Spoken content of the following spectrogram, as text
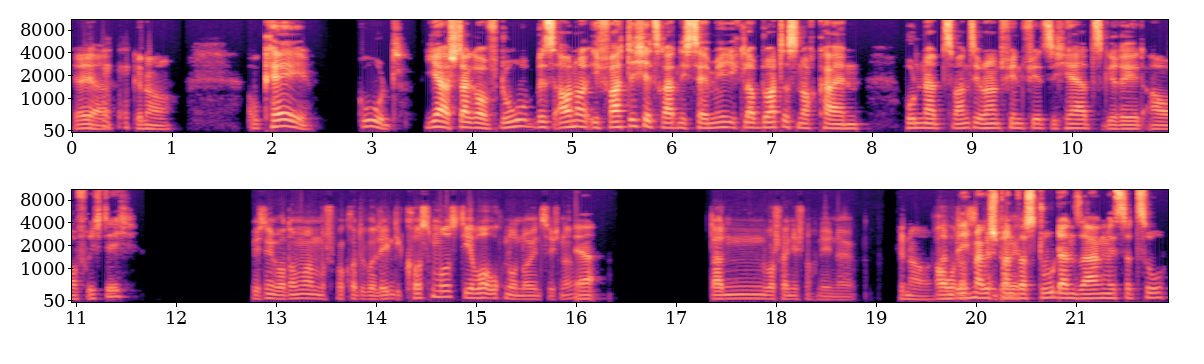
ja, ja genau. Okay, gut. Ja, Starkov, du bist auch noch, ich frage dich jetzt gerade nicht, Sammy, ich glaube, du hattest noch kein 120 oder 144 Hertz Gerät auf, richtig? Weiß nicht, warte mal, muss ich mal gerade überlegen. Die Cosmos, die war auch nur 90, ne? Ja. Dann wahrscheinlich noch nie, ne. Genau. Dann Aber bin ich mal gespannt, was du dann sagen willst dazu.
